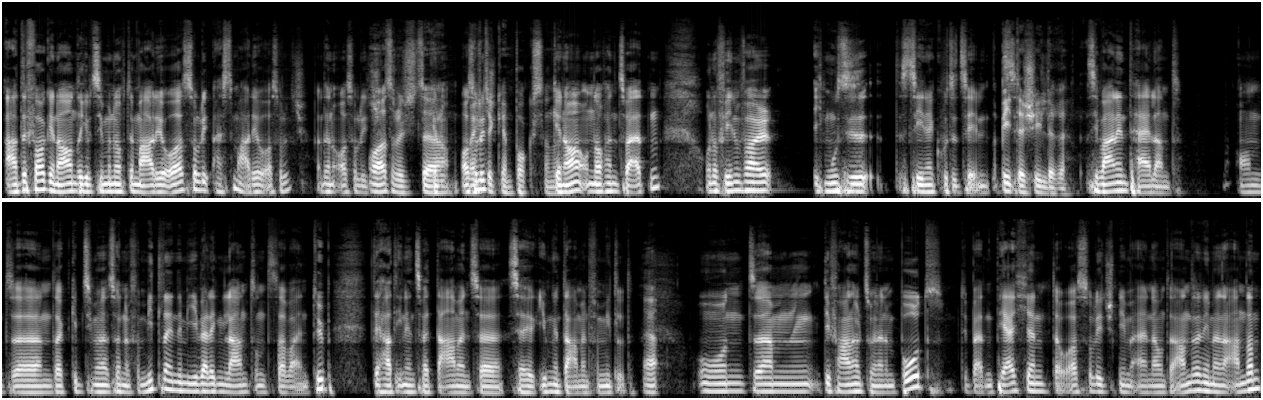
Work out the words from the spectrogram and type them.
ATV, genau. Und da gibt's immer noch den Mario Orsolic. Heißt der Mario Orsolic? Ah, Den Orsolic. Orsolic, der Genau, Orsolic. möchte Boxer. Ne? Genau. Und noch einen zweiten. Und auf jeden Fall, ich muss diese Szene kurz erzählen. Bitte schildere. sie waren in Thailand. Und äh, da gibt es immer so einen Vermittler in dem jeweiligen Land und da war ein Typ, der hat ihnen zwei Damen, sehr, sehr junge Damen vermittelt. Ja. Und ähm, die fahren halt so in einem Boot, die beiden Pärchen, der Orsolic neben einer und der andere neben einer anderen.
